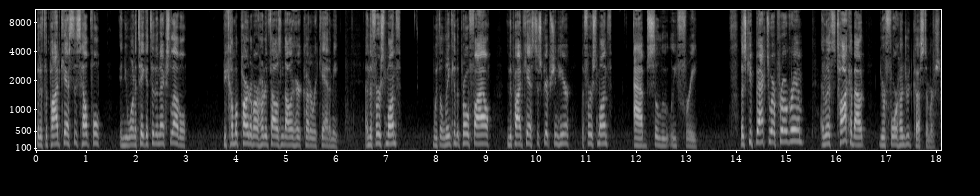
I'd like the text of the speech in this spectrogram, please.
that if the podcast is helpful and you want to take it to the next level, become a part of our $100,000 Haircutter Academy. And the first month, with a link in the profile in the podcast description here, the first month, absolutely free. Let's get back to our program and let's talk about your 400 customers.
